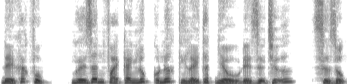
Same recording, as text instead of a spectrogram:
Để khắc phục, người dân phải canh lúc có nước thì lấy thật nhiều để dự trữ, sử dụng.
